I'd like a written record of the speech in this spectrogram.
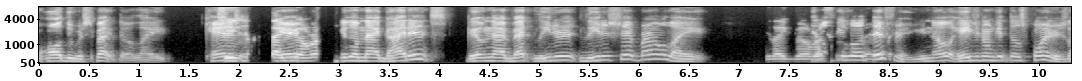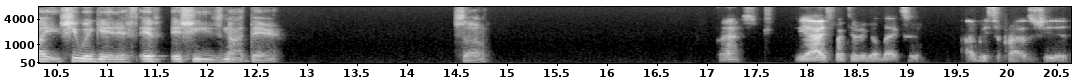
all due respect though. Like, like there, give them that guidance, give them that vet leader leadership, bro. Like, you like Bill Russell? Be a little different, you know. A'ja don't get those pointers like she would get if if if she's not there. So. That's yeah, I expect her to go back too. I'd be surprised if she did.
